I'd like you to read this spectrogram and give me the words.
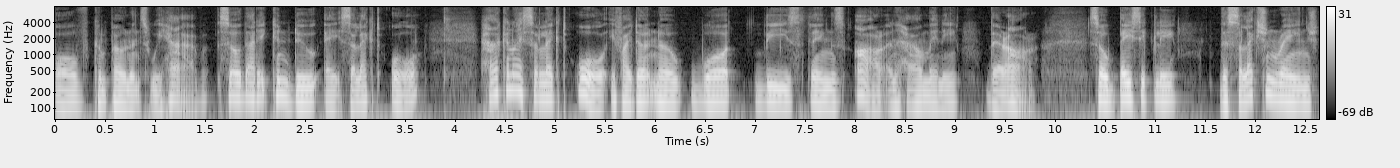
of components we have so that it can do a select all. How can I select all if I don't know what these things are and how many there are? So basically, the selection range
